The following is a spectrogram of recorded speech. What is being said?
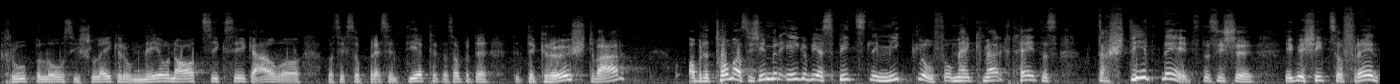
skrupellose Schläger und Neonazi gewesen, gell, der, sich so präsentiert hat, als ob er der, der, der Größte wäre. Aber der Thomas ist immer irgendwie ein bisschen mitgelaufen und man hat gemerkt, hey, das, das stimmt nicht. Das ist äh, irgendwie schizophren.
